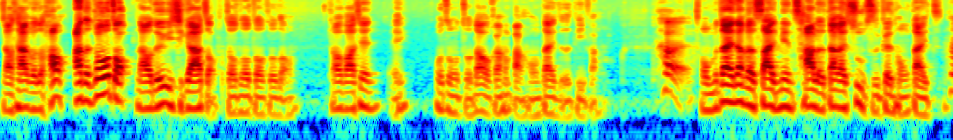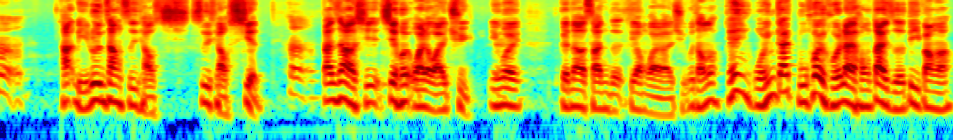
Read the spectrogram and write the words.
然后他跟我说：“好，阿德跟我走。”然后我就一起跟他走，走走走走走。然后发现，哎，我怎么走到我刚刚绑红带子的地方？我们在那个山里面插了大概数十根红带子。它理论上是一条是一条线。但是它的线线会歪来歪去，因为。跟那个山的地方歪来去，我想说，哎、欸，我应该不会回来红袋子的地方啊，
